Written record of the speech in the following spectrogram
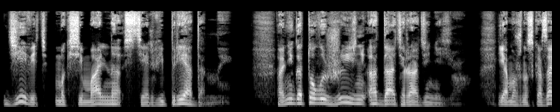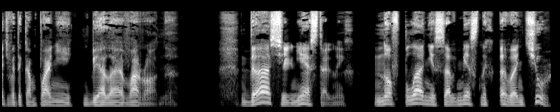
девять максимально стерви преданы. Они готовы жизнь отдать ради нее. Я, можно сказать, в этой компании белая ворона. Да, сильнее остальных, но в плане совместных авантюр,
